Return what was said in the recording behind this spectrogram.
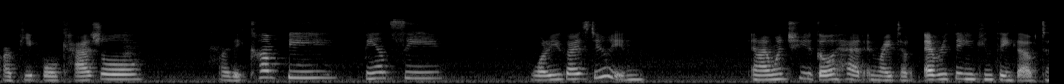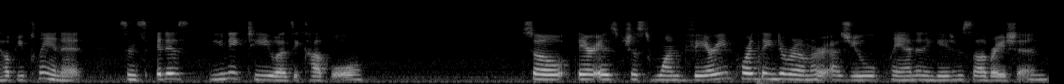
Are people casual? Are they comfy? Fancy. What are you guys doing? And I want you to go ahead and write down everything you can think of to help you plan it, since it is unique to you as a couple. So, there is just one very important thing to remember as you plan an engagement celebration.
